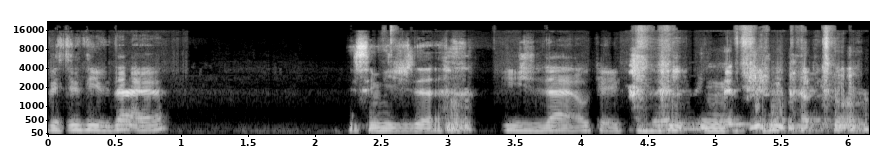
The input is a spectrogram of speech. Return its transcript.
دیسی 17 اسم 18 18 اوکی. نفرین بر تو.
